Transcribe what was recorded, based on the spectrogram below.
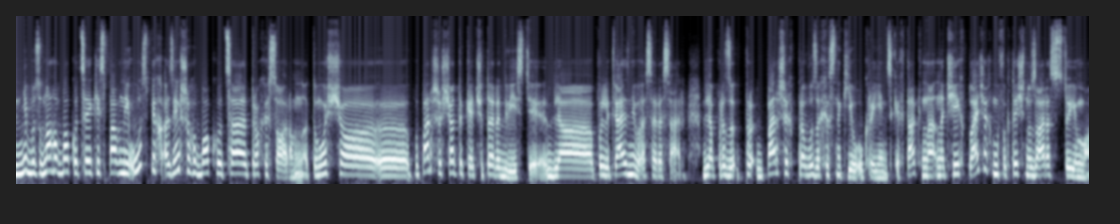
ніби з одного боку, це якийсь певний успіх, а з іншого боку, це трохи соромно. Тому що, е, по-перше, що таке 4200 для політв'язнів СРСР, для перших правозахисників українських, так на, на чиїх плечах ми фактично зараз стоїмо.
